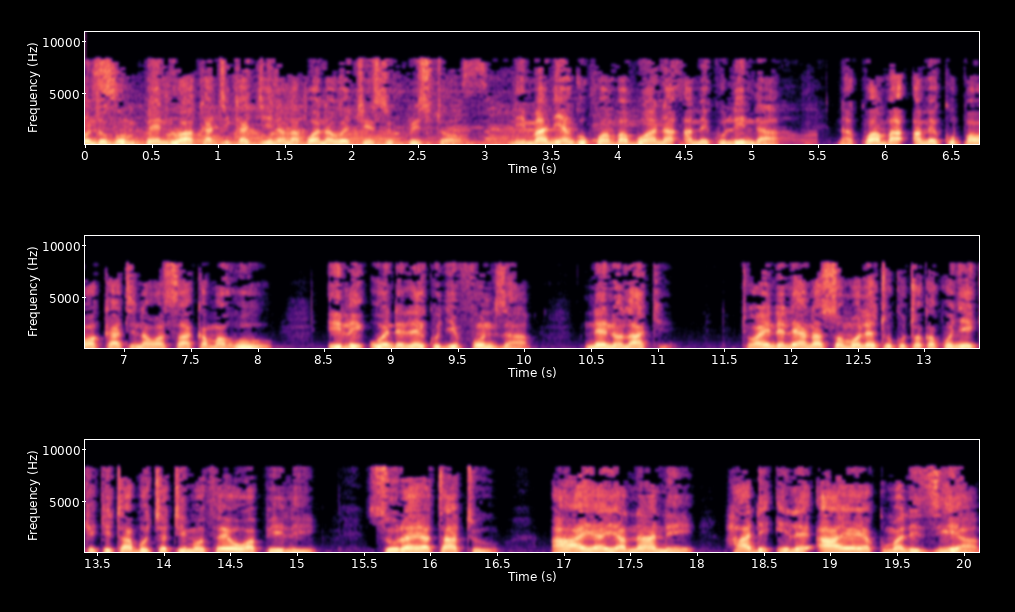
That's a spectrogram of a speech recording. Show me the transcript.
karibu ndugu mpendwa katika jina la bwana wetu yesu kristo. Ni imani yangu kwamba bwana amekulinda na kwamba amekupa wakati na wasaa kama huu ili uendelee kujifunza neno lake. Twaendelea na somo letu kutoka kwenye hiki kitabu cha timotheo wa pili sura ya tatu aya ya nane hadi ile aya ya kumalizia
